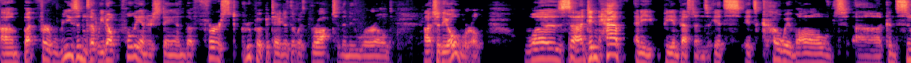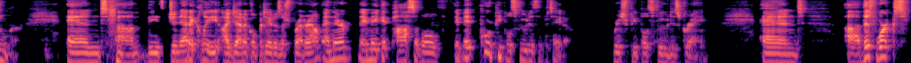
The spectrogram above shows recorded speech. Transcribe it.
Um, but for reasons that we don't fully understand, the first group of potatoes that was brought to the New World, uh, to the Old World, was uh, didn't have any P. infestans. It's it's co-evolved uh, consumer, and hmm. um, these genetically identical potatoes are spread around, and they're they make it possible. It, it, poor people's food is the potato, rich people's food is grain, and uh, this works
